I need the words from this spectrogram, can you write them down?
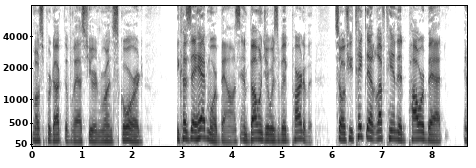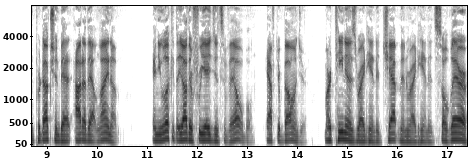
most productive last year in runs scored because they had more balance, and Bellinger was a big part of it. So if you take that left-handed power bat and production bat out of that lineup, and you look at the other free agents available after Bellinger, Martinez right-handed, Chapman right-handed, Soler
